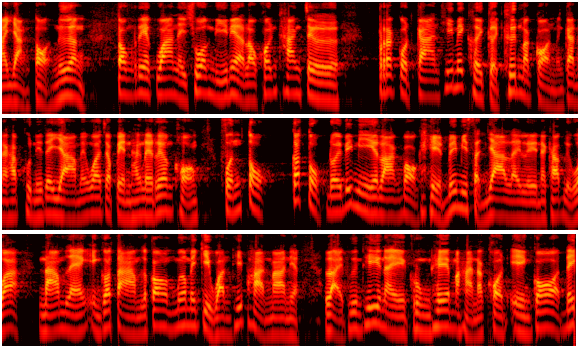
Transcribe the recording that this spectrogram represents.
มาอย่างต่อเนื่อง ต้องเรียกว่าในช่วงนี้เนี่ยเราค่อนข้างเจอปรากฏการณ์ที่ไม่เคยเกิดขึ้นมาก่อนเหมือนกันนะครับ คุณนิตยาไม่ว่าจะเป็นทั้งในเรื่องของฝนตก ก็ตกโดยไม่มีรางบอกเหตุไม่มีสัญญาณอะไรเลยนะครับ หรือว่าน้ำแล้งเองก็ตาม แล้วก็เมื่อไม่กี่วันที่ผ่านมาเนี่ยหลายพื้นที่ในกรุงเทพมหานครเองก็ได้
